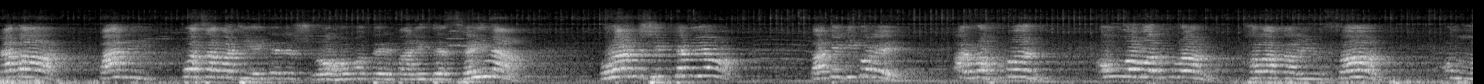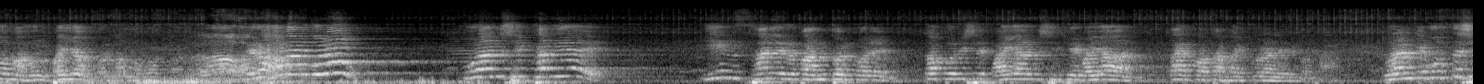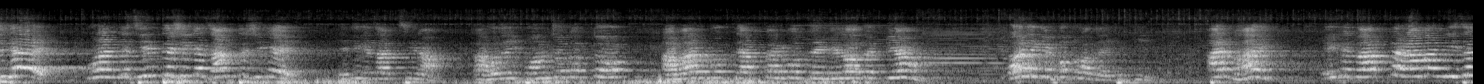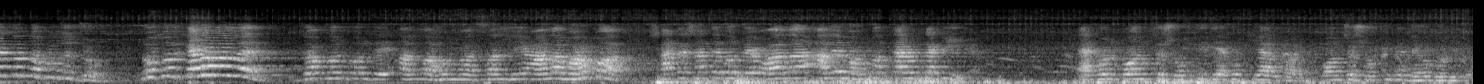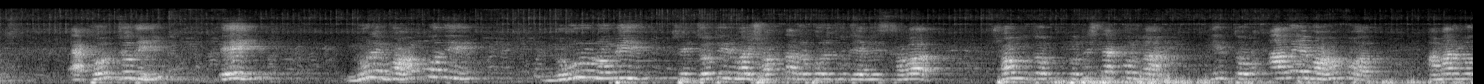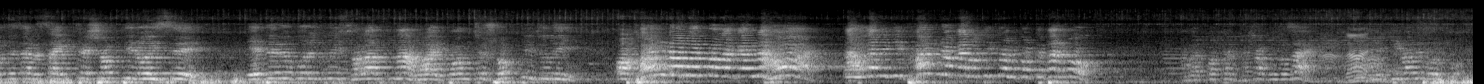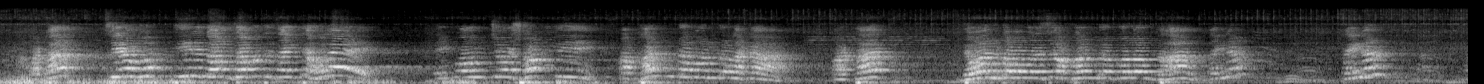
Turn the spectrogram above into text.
কাদার পানি পচা মাটি এইটার রহমতের পানিতে সেই না কোরআন শিক্ষা দিও তাকে কি করে? আর রহমান আল্লাহ আল কোরআন খালাকাল ইনসান আল্লাহ মাহুল আল্লাহু আকবার। রহমান গুরু কোরআন শিক্ষা দিয়ে রূপান্তর করেন, তখনই সে বায়ান শিখে বায়ান। তার কথা হয় কোরআনের কথা। কোরআনকে বুঝতে শিখে, কোরআনকে চিনতে শিখে, জানতে শিখে, এদিকে যাচ্ছি না। তাহলে এই পঞ্চতত্ত্ব আমার মধ্যে, আপনার মধ্যে মিলাতে কিয়াম অনেকে ফতোয়া দেয় কি? আর ভাই, এইটা তো আপনার, আমার নিজের জন্য প্রযোজ্য। রসুল কেন বললেন? যখন বলবে, আল্লাহুম্মা সাল্লি আলা মুহাম্মদ। সাথে সাথে বলবে আলা আলে মুহাম্মদ, কারণটা কি? এখন পঞ্চ শক্তি দিয়ে খুব খেয়াল করে পঞ্চ শক্তিতে দেহ গঠিত। এখন যদি এই নূরে মোহাম্মদী নূর নবী, সেই জ্যোতির্ময় সত্তার উপরে যদি আমি সালাত, সংযোগ প্রতিষ্ঠা করলাম, কিন্তু আলে মোহাম্মদ, আমার মধ্যে যার চারটে শক্তি রয়েছে, এদের উপরে যদি সলাপ না হয় পঞ্চ শক্তি যদি অখণ্ড মন্ডলাকার না হয় তাহলে আমি কি অতিক্রম করতে পারব? আমার কথার ভাষা বোঝা যায়? যায়। আমি কীভাবে বলব? অর্থাৎ চিরমুক্তির জগতে যাইতে হলে এই পঞ্চ শক্তি অখণ্ড মন্ডলাকার অর্থাৎ দেওয়ান বাবা বলেছে অখণ্ড গোলক ধাম তাই না তাই না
